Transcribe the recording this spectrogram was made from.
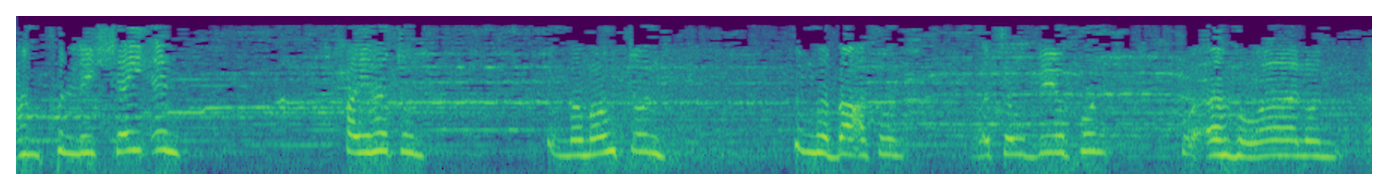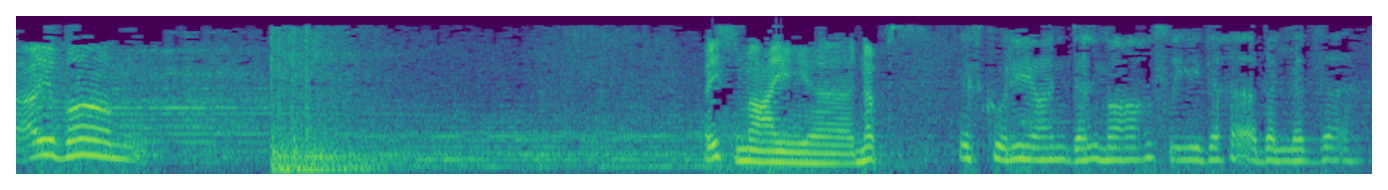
عن كل شيء. حياة ثم موت ثم بعث وتوبيخ وأهوال عظام. اسمعي يا نفس. اذكري عند المعاصي ذهاب اللذات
